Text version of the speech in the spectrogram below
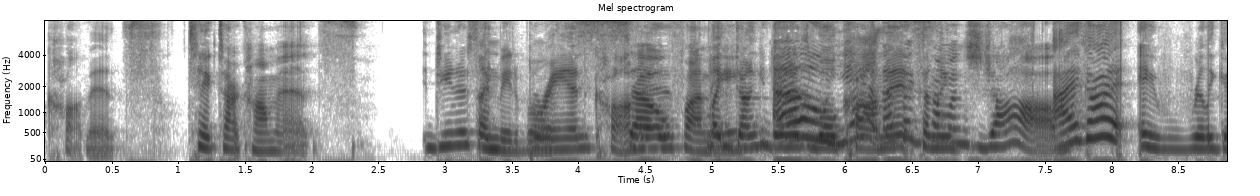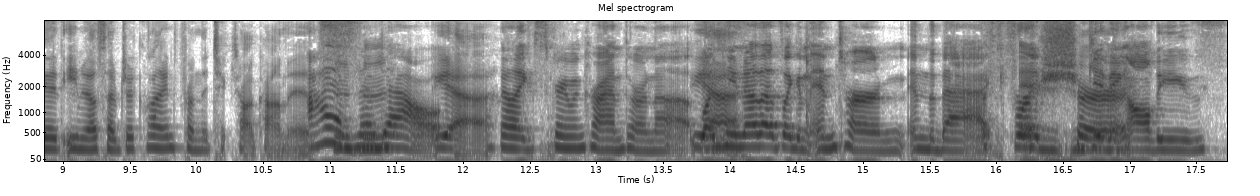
comments. TikTok comments. Do you notice like Unbeatable. brand comments? So funny. Like Dunkin' Donuts oh, will yeah, comment That's like something. someone's job. I got a really good email subject line from the TikTok comments. I have no mm-hmm. doubt. Yeah. They're like screaming, crying, throwing up. Yeah. Like you know that's like an intern in the back Like, for sure. getting all these.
